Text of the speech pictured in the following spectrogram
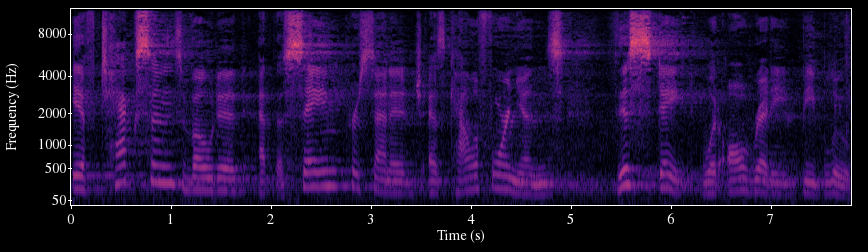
If Texans voted at the same percentage as Californians, this state would already be blue.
